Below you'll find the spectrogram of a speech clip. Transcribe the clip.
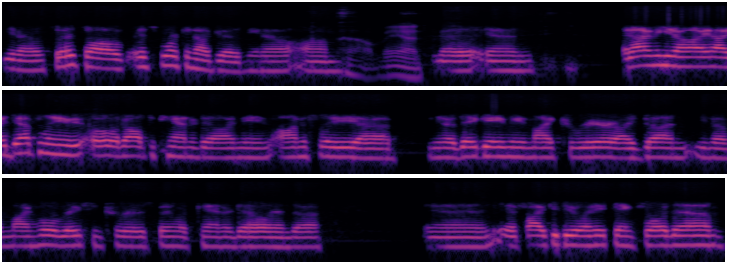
you know, so it's all, it's working out good, you know, um, Oh man. you know, and and I'm, you know, I, I definitely owe it all to Cannondale. I mean, honestly, uh, you know, they gave me my career. I've done, you know, my whole racing career has been with Cannondale, and uh, and if I could do anything for them,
